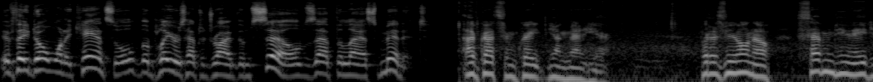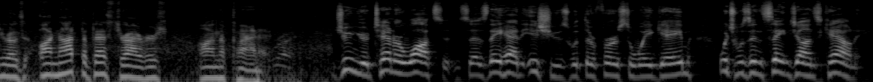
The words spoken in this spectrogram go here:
If they don't want to cancel, the players have to drive themselves at the last minute. I've got some great young men here. But as we all know, 17 and 8 year olds are not the best drivers on the planet. Right. Junior Tanner Watson says they had issues with their first away game, which was in St. Johns County.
